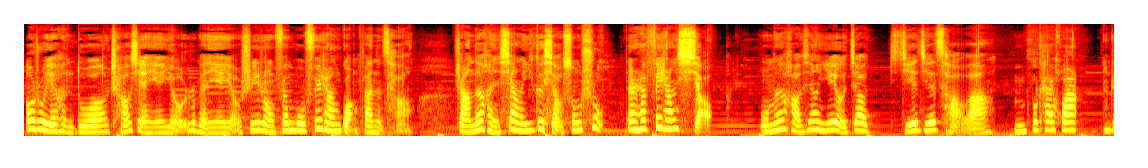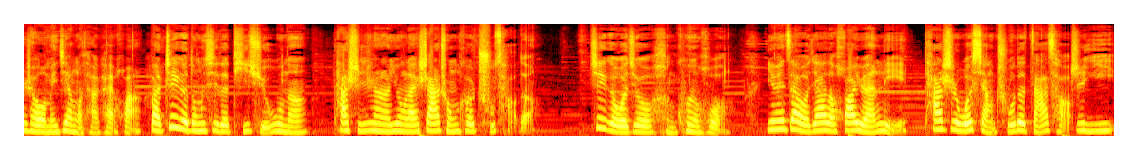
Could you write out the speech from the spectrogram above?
欧洲也很多，朝鲜也有，日本也有，是一种分布非常广泛的草，长得很像一个小松树，但是它非常小。我们好像也有叫节节草啊，嗯，不开花，至少我没见过它开花。把这个东西的提取物呢，它实际上用来杀虫和除草的，这个我就很困惑，因为在我家的花园里，它是我想除的杂草之一。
